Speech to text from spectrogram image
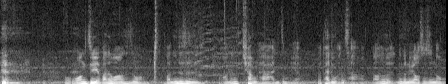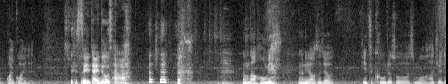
我我忘记了，反正我好像是什么，反正就是好像呛他还是怎么样，态度很差。然后那个那个女老师是那种乖乖的，谁态度差？弄到后面，那个女老师就一直哭，就说什么她觉得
